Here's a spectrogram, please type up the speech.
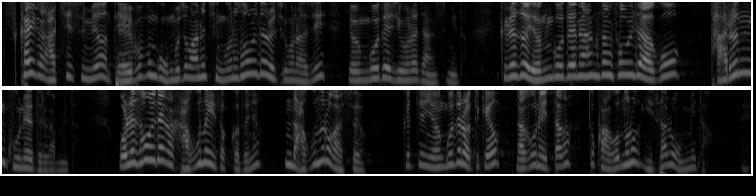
스카이가 같이 있으면 대부분 공부 좀 하는 친구는 서울대를 지원하지 연고대 지원하지 않습니다. 그래서 연고대는 항상 서울대하고 다른 군에 들어갑니다. 원래 서울대가 가군에 있었거든요. 나군으로 갔어요. 그때 연고대는 어떻게 해요? 나군에 있다가 또 가군으로 이사를 옵니다. 네.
